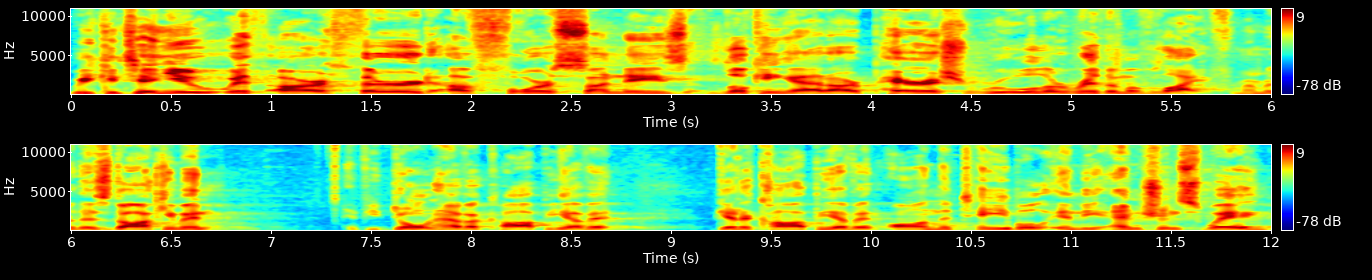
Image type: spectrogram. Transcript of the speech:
We continue with our third of four Sundays looking at our parish rule or rhythm of life. Remember this document? If you don't have a copy of it, get a copy of it on the table in the entranceway.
